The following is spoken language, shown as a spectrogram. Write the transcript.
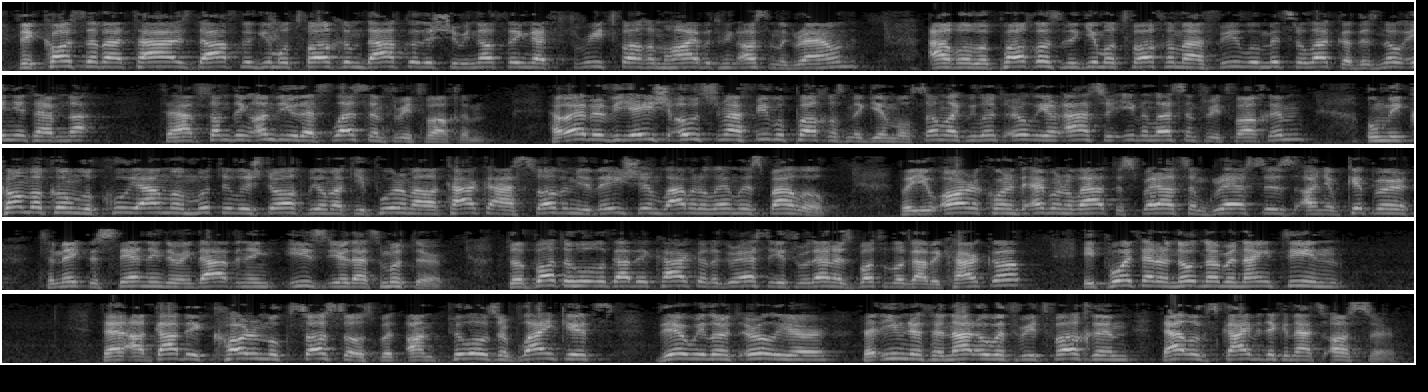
The Kosav Ataz, Dafka Gimel Tvachim, Dafka, there should be nothing that's three Tvachim high between us and the ground. Aval Lepachos, Megimel Tvachim, Afilu Mitzreleka, there's no Indian to have not, to have something under you that's less than three Tvachim. However, v'yesh osrim afilu pachos megimel. Some, like we learned earlier, aser even less than three tvachim. Umikom makom l'kul yama mutter l'shtoch b'yom ha'kippurim al karka asovim yeveshim lamed alem l'spalo. But you are, according to everyone, allowed to spread out some grasses on Yom Kippur to make the standing during davening easier. That's mutter. The batahu l'gabe karka, the grass that you throw down is batahu l'gabe karka. He points out on note number 19 that agabe karim but on pillows or blankets, there we learned earlier that even if they're not over three tfachim, that looks gaividik and that's usr.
